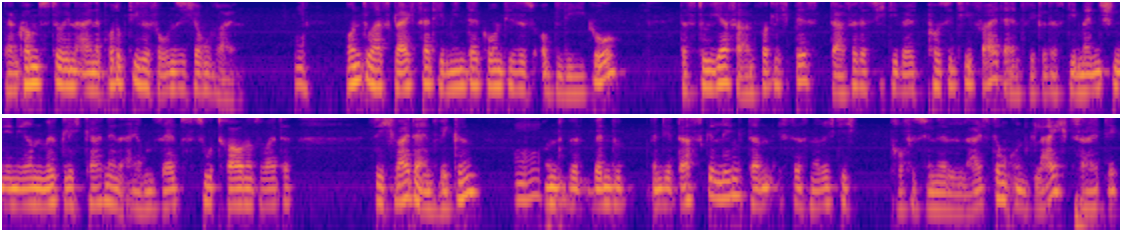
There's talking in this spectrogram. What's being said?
dann kommst du in eine produktive Verunsicherung rein. Mhm. Und du hast gleichzeitig im Hintergrund dieses Obligo, dass du ja verantwortlich bist dafür, dass sich die Welt positiv weiterentwickelt, dass die Menschen in ihren Möglichkeiten, in ihrem Selbstzutrauen und so weiter sich weiterentwickeln. Mhm. Und wenn du, wenn dir das gelingt, dann ist das eine richtig professionelle Leistung und gleichzeitig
